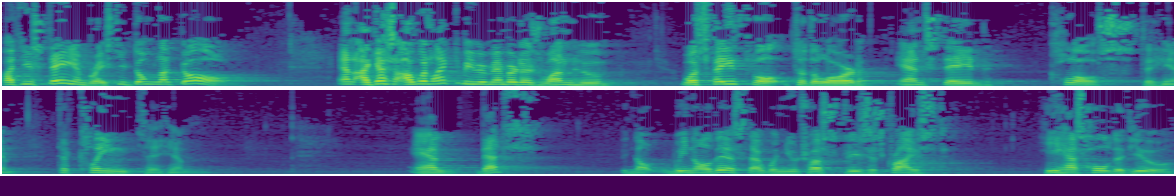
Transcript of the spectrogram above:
but you stay embraced. You don't let go. And I guess I would like to be remembered as one who was faithful to the Lord and stayed close to Him, to cling to Him. And that's, you know, we know this, that when you trust Jesus Christ, He has hold of you,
